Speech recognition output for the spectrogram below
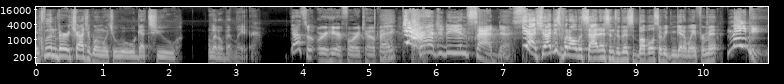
Including a very tragic one, which we will get to a little bit later. That's what we're here for, Tope. Tragedy and sadness. Yeah, should I just put all the sadness into this bubble so we can get away from it? Maybe.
